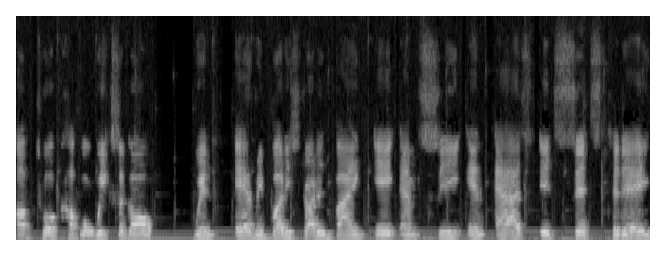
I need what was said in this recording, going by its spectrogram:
up to a couple weeks ago when everybody started buying AMC. And as it sits today,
